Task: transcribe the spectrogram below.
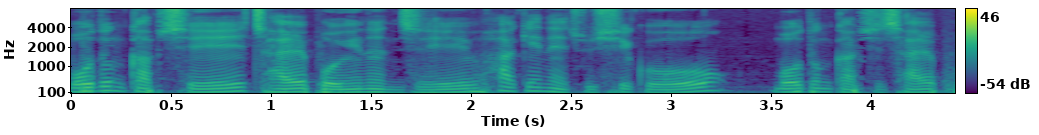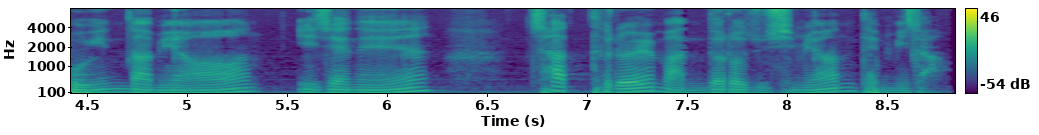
모든 값이 잘 보이는지 확인해 주시고 모든 값이 잘 보인다면 이제는 차트를 만들어 주시면 됩니다.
